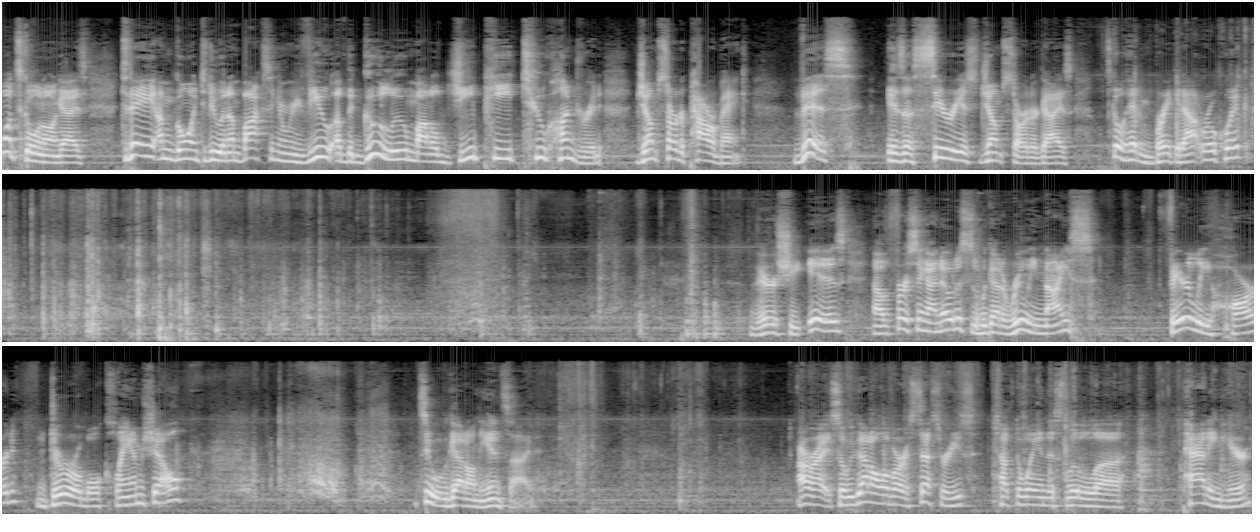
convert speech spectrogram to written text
What's going on guys? Today I'm going to do an unboxing and review of the GooLoo Model GP200 Jump Starter Power Bank. This is a serious jump starter guys. Let's go ahead and break it out real quick. There she is. Now the first thing I noticed is we got a really nice, fairly hard, durable clamshell. Let's see what we got on the inside. All right, so we've got all of our accessories tucked away in this little uh, padding here.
